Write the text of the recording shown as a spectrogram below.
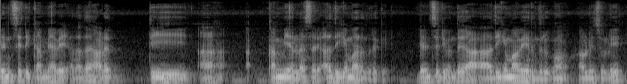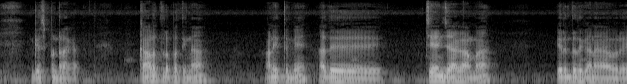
டென்சிட்டி கம்மியாகவே அதாவது அடர்த்தி கம்மியாக இல்லை சரி அதிகமாக இருந்திருக்கு. டென்சிட்டி வந்து அதிகமாகவே இருந்திருக்கும் அப்படின்னு சொல்லி கெஸ் பண்ணுறாங்க காலத்தில் பார்த்திங்கன்னா அனைத்துமே அது சேஞ்ச் ஆகாமல் இருந்ததுக்கான ஒரு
